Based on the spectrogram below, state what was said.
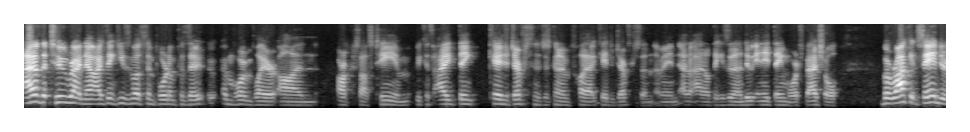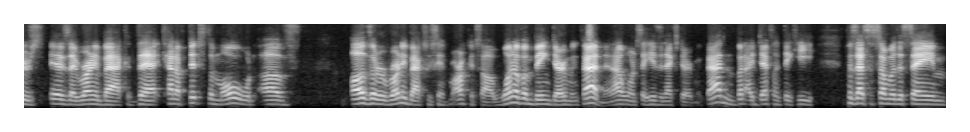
out of the two right now, I think he's the most important position, important player on Arkansas's team because I think KJ Jefferson is just going to play like KJ Jefferson. I mean, I don't think he's going to do anything more special. But Rocket Sanders is a running back that kind of fits the mold of other running backs we've seen from Arkansas. One of them being Darren McFadden, and I don't want to say he's the next Darren McFadden, but I definitely think he possesses some of the same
